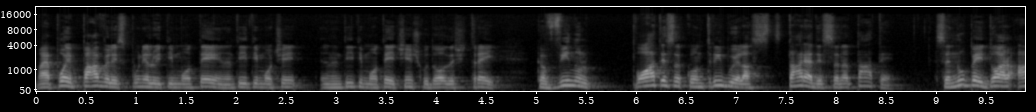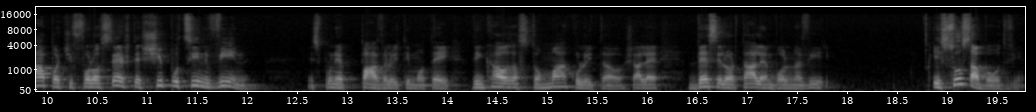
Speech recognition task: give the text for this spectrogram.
Mai apoi Pavel îi spune lui Timotei în 1 Timotei, în 1 Timotei 5 cu 23 că vinul poate să contribuie la starea de sănătate. Să nu bei doar apă, ci folosește și puțin vin, îi spune Pavel lui Timotei, din cauza stomacului tău și ale deselor tale îmbolnăviri. Isus a băut vin.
